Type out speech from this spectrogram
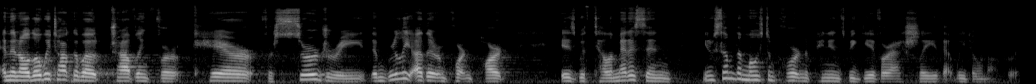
And then, although we talk about traveling for care for surgery, the really other important part is with telemedicine. You know, some of the most important opinions we give are actually that we don't operate.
